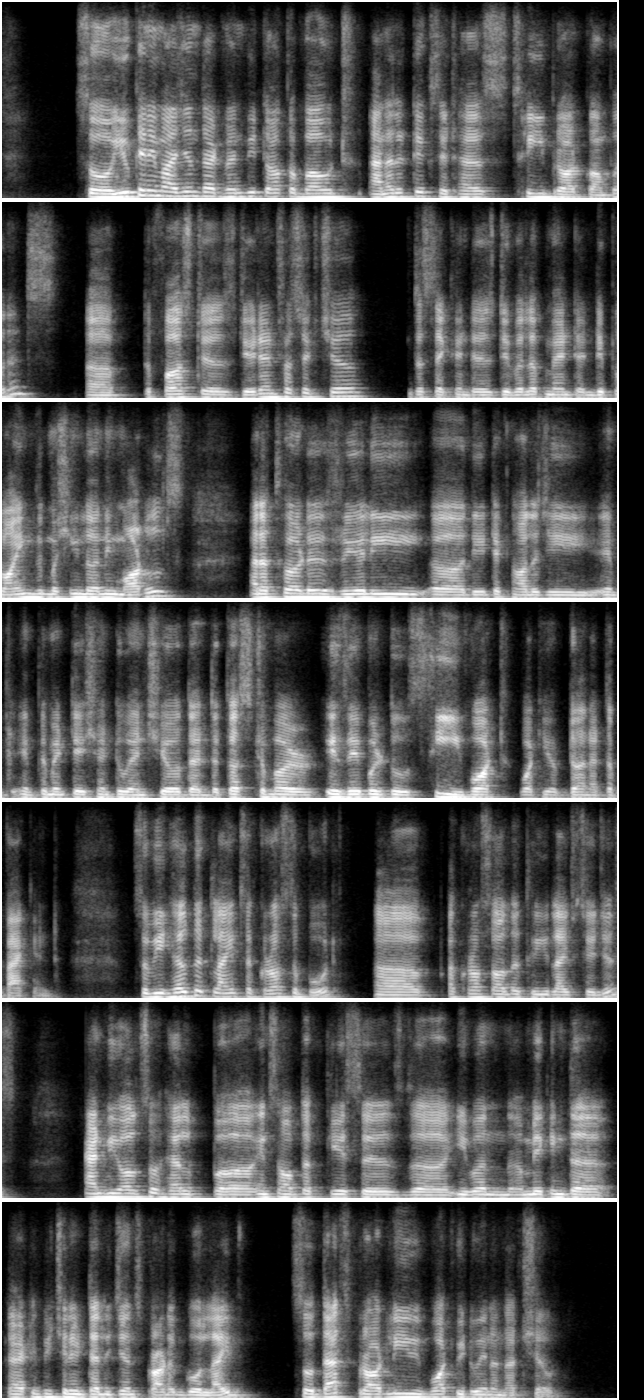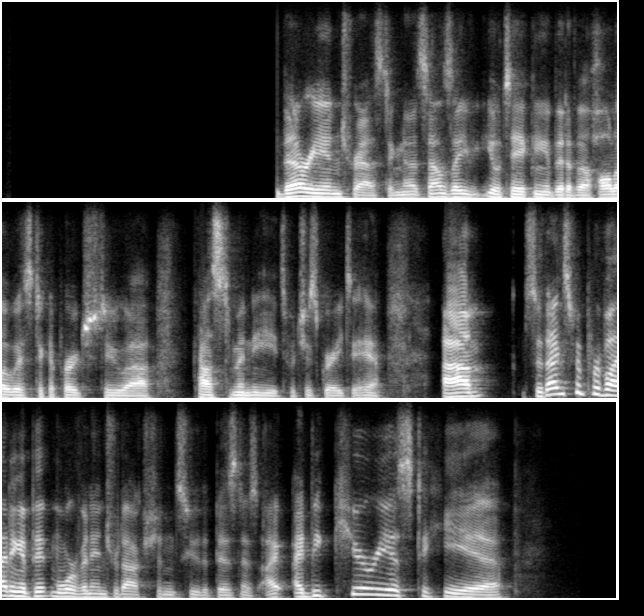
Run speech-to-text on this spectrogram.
So you can imagine that when we talk about analytics, it has three broad components. Uh, the first is data infrastructure. The second is development and deploying the machine learning models. And the third is really uh, the technology imp implementation to ensure that the customer is able to see what, what you have done at the back end. So we help the clients across the board, uh, across all the three life stages. And we also help uh, in some of the cases, uh, even making the artificial intelligence product go live so that's broadly what we do in a nutshell. Very interesting. Now it sounds like you're taking a bit of a holistic approach to uh, customer needs, which is great to hear. Um, so thanks for providing a bit more of an introduction to the business. I, would be curious to hear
